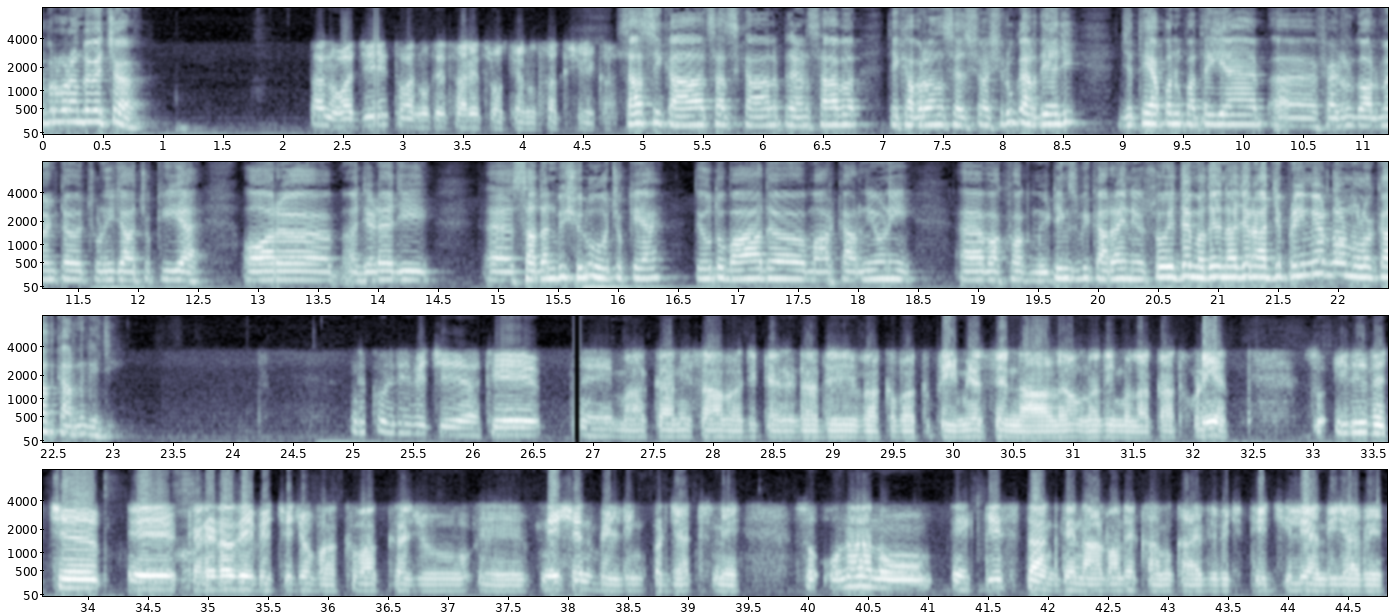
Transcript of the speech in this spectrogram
ਹੈ ਪ੍ਰੋਗਰਾਮ ਦੇ ਵਿੱਚ? ਧੰਨਵਾਦ ਜੀ ਤੁਹਾਨੂੰ ਤੇ ਸਾਰੇ ਸਰੋਤਿਆਂ ਨੂੰ ਸਤਿ ਸ਼੍ਰੀ ਅਕਾਲ। ਸਤਿ ਸ਼੍ਰੀ ਅਕਾਲ ਸਤਿ ਸ਼੍ਰੀ ਅਕਾਲ ਪ੍ਰਧਾਨ ਸਾਹਿਬ ਤੇ ਖਬਰਾਂ ਦਾ ਸਿਲਸਿਲਾ ਸ਼ੁਰੂ ਕਰਦੇ ਹਾਂ ਜੀ ਜਿੱਥੇ ਆਪਾਂ ਨੂੰ ਪਤਾ ਹੀ ਹੈ ਫੈਡਰਲ ਗਵਰਨਮੈਂਟ ਚੁਣੀ ਜਾ ਚੁੱਕੀ ਹੈ ਔਰ ਜਿਹੜਾ ਜੀ ਸਦਨ ਵੀ ਸ਼ੁਰੂ ਹੋ ਚੁੱਕਿਆ ਹੈ ਤੇ ਉਹ ਤੋਂ ਬਾਅਦ ਮਾਰਕ ਕਾਰਨੀ ਹੋਣੀ ਵੱਖ-ਵੱਖ ਮੀਟਿੰਗਸ ਵੀ ਕਰ ਰਹੇ ਨੇ। ਸੋ ਇਹਦੇ ਮੱਦੇ ਨਜ਼ਰ ਅੱਜ ਪ੍ਰੀਮੀਅਰ ਨਾਲ ਮੁਲਾਕਾਤ ਕਰਨਗੇ ਜੀ। ਦੇਖੋ ਇਹਦੇ ਵਿੱਚ ਕਿ ਇਹ ਮਾਰਕਾਨੀ ਸਾਹਿਬ ਅੱਜ ਕੈਨੇਡਾ ਦੇ ਵੱਖ-ਵੱਖ ਪ੍ਰੀਮੀਅਰ ਦੇ ਨਾਲ ਉਹਨਾਂ ਦੀ ਮੁਲਾਕਾਤ ਹੋਣੀ ਹੈ। ਸੋ ਇਹਦੇ ਵਿੱਚ, ਇਹ ਕੈਨੇਡਾ ਦੇ ਵਿੱਚ ਜੋ ਵੱਖ-ਵੱਖ ਜੋ ਨੇਸ਼ਨ ਬਿਲਡਿੰਗ ਪ੍ਰੋਜੈਕਟਸ ਨੇ, ਸੋ ਉਹਨਾਂ ਨੂੰ ਕਿਸ ਢੰਗ ਦੇ ਨਾਲ ਉਹਨਾਂ ਦੇ ਕੰਮਕਾਜ ਦੇ ਵਿੱਚ ਤੇਜ਼ੀ ਲਿਆਂਦੀ ਜਾਵੇ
